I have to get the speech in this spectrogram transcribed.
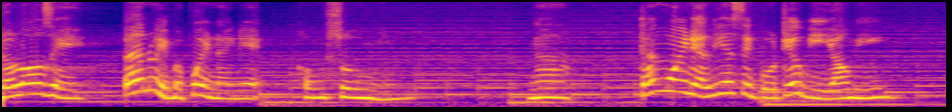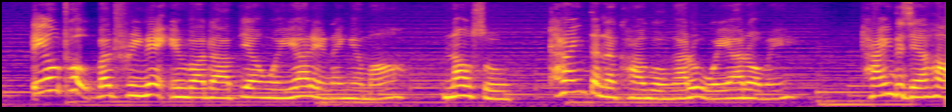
လောလောဆယ်ပန်းတွေမပွင့်နိုင်တဲ့ဟုံးဆိုးမြင်ငါဓာတ်ငွေနဲ့လျှက်စစ်ကိုတရုတ်ပြည်ရောက်ပြီးတ ရုတ်ထုတ်ဘက်ထရီနဲ့အင်ဗာတာပြန်ဝယ်ရတဲ့နိုင်ငံမှာနောက်ဆိုထိုင်းတနခါကိုငါတို့ဝယ်ရတော့မယ်ထိုင်းတကြံဟာ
